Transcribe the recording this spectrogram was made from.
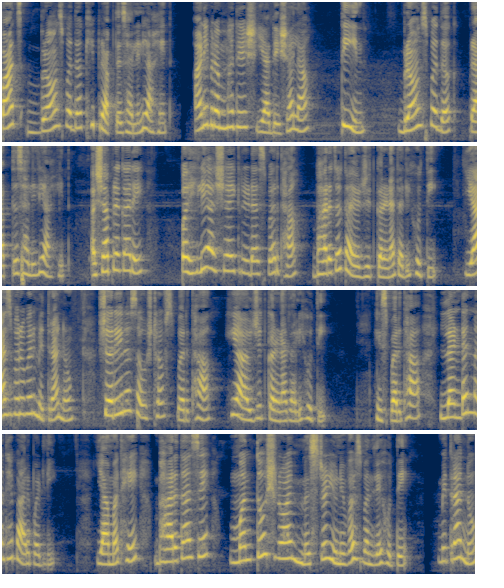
पाच ब्रॉन्झ पदक ही प्राप्त झालेली आहेत. आणि ब्रह्मदेश या देशाला तीन ब्रॉन्झ पदक प्राप्त झालेली आहेत. अशा प्रकारे पहिली आशियाई क्रीडा स्पर्धा भारतात आयोजित करण्यात आली होती. याचबरोबर मित्रांनो शरीर सौष्ठव स्पर्धा ही आयोजित करण्यात आली होती. ही स्पर्धा लंडनमध्ये पार पडली. यामध्ये भारताचे मंतोष रॉय मिस्टर युनिव्हर्स बनले होते. मित्रांनो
